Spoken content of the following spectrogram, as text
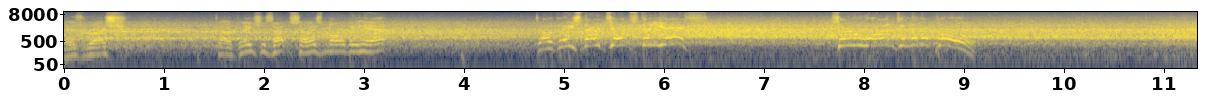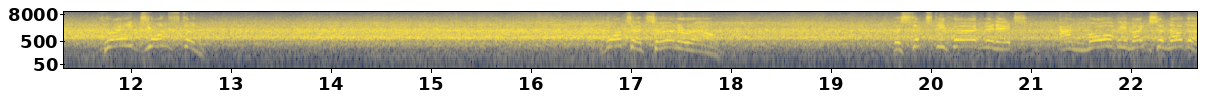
Here's Rush. Dalglish is up, so is Molby here. Dalglish, no, Johnston, yes! 2-1 to Liverpool. Craig Johnston. What a turnaround. The 63rd minute, and Molby makes another.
